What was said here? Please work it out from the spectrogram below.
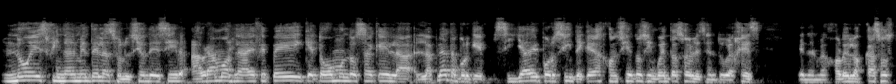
no es finalmente la solución de decir, abramos la AFP y que todo el mundo saque la, la, plata, porque si ya de por sí te quedas con 150 soles en tu vejez, en el mejor de los casos,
